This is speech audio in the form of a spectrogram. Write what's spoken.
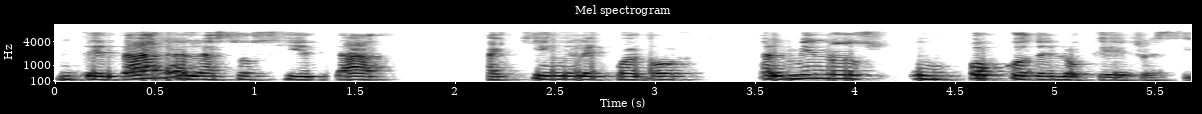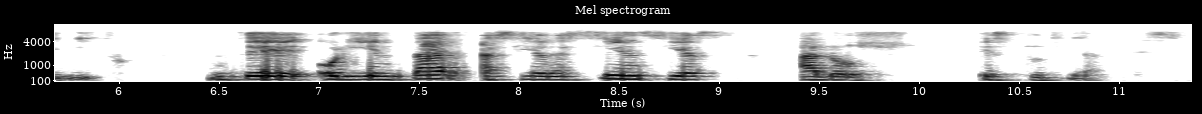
de dar a la sociedad aquí en el Ecuador al menos un poco de lo que he recibido, de orientar hacia las ciencias a los estudiantes.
